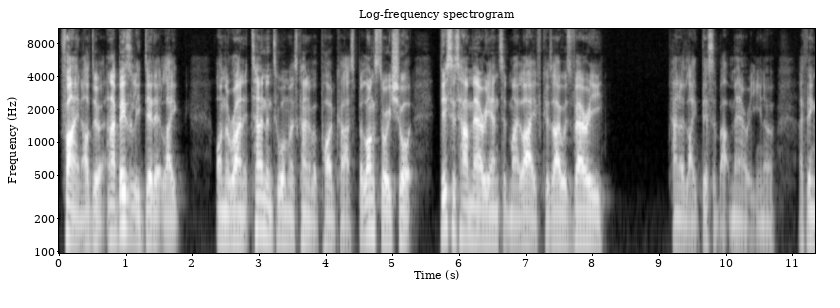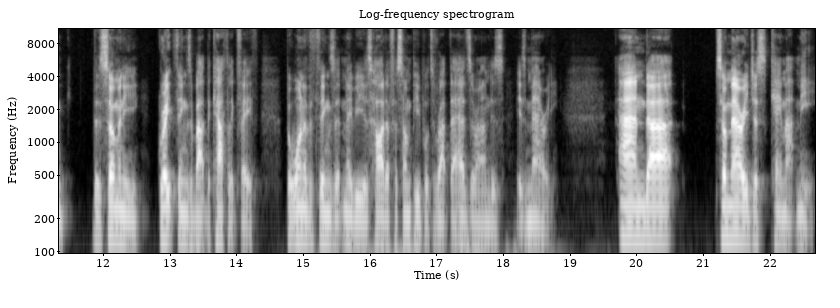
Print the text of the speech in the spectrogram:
fine, I'll do it." And I basically did it like on the run. It turned into almost kind of a podcast. But long story short, this is how Mary entered my life because I was very kind of like this about Mary. You know, I think there's so many great things about the Catholic faith, but one of the things that maybe is harder for some people to wrap their heads around is is Mary. And uh, so Mary just came at me,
